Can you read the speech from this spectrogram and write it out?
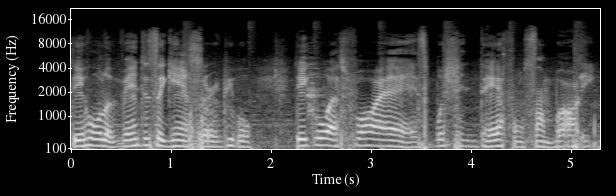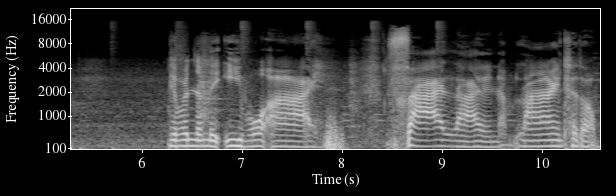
they hold a vengeance against certain people. They go as far as wishing death on somebody, giving them the evil eye, sidelining them, lying to them,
